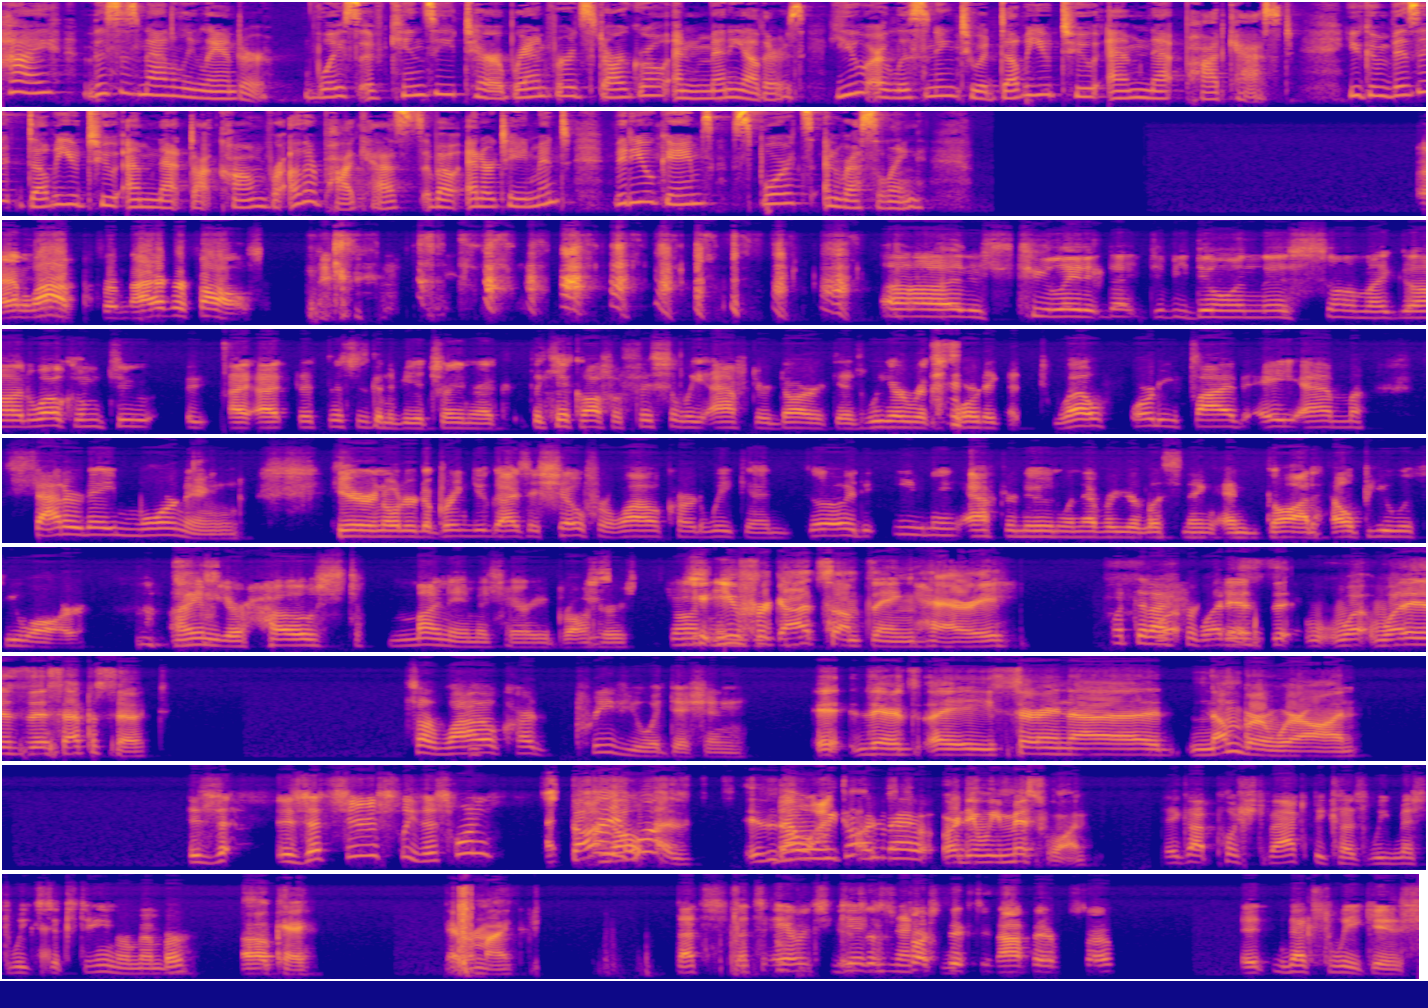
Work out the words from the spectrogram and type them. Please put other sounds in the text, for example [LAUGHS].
Hi, this is Natalie Lander, voice of Kinsey, Tara Brandford, Stargirl, and many others. You are listening to a W2Mnet podcast. You can visit W2Mnet.com for other podcasts about entertainment, video games, sports, and wrestling. And live from Niagara Falls. [LAUGHS] Oh, it is too late at night to be doing this. Oh my God! Welcome to. I, I this is going to be a train wreck. The kickoff officially after dark, as we are recording at [LAUGHS] twelve forty-five a.m. Saturday morning here in order to bring you guys a show for Wild Card Weekend. Good evening, afternoon, whenever you're listening, and God help you if you are. I am your host. My name is Harry Broadhurst. You, you forgot something, Harry. What did I What, forget? what is the, what what is this episode? It's our wild card preview edition. It, there's a certain uh, number we're on. Is that is that seriously this one? I thought No. it was. Isn't that what I- we talked about, or did we miss one? They got pushed back because we missed week sixteen. Remember? Okay, never mind. That's that's Erik's Is gig this our next. 69th episode? It next week is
